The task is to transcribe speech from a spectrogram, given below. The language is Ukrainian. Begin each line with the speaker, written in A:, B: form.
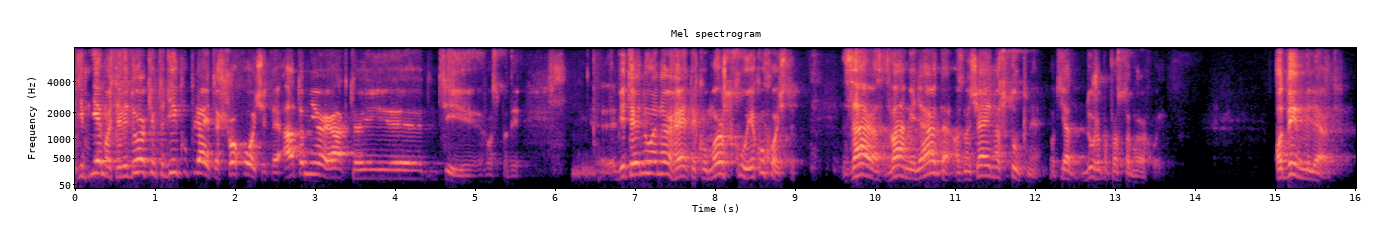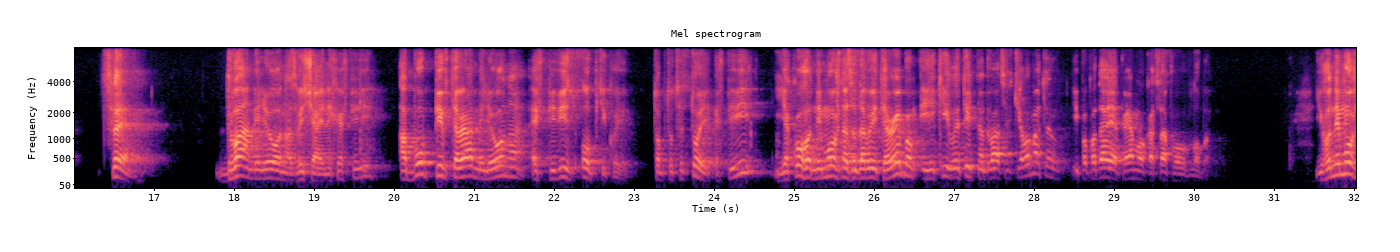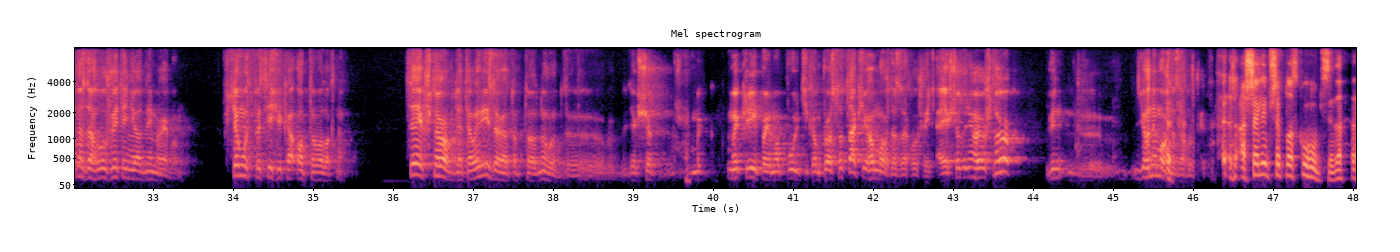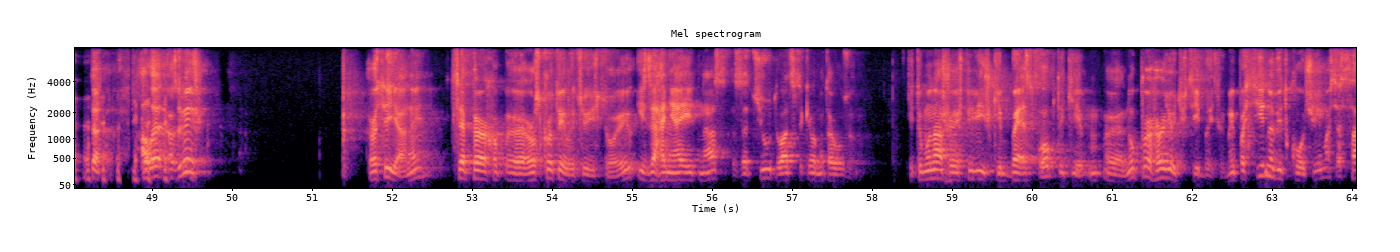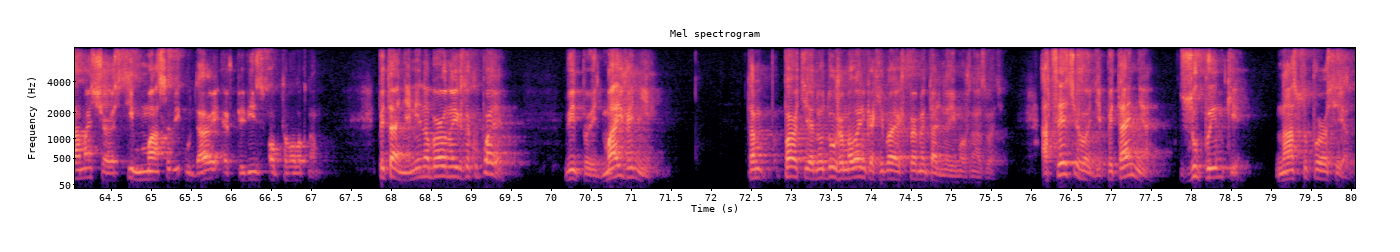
A: відіб'ємося від орків, тоді і купляйте, що хочете. Атомні реактори, е, ці, господи, вітряну енергетику, морську, яку хочете. Зараз 2 мільярда означає наступне. От я дуже по-простому рахую. 1 мільярд це 2 мільйона звичайних FPV або півтора мільйона FPV з оптикою. Тобто це той FPV, якого не можна задавити ребом і який летить на 20 кілометрів і попадає прямо в Кацапова в лоба. Його не можна заглушити ні одним ребом. В цьому специфіка оптоволокна. Це як шнурок для телевізора. Тобто, ну от, е, якщо ми, ми кліпаємо пультиком просто так, його можна заглушити. А якщо до нього є шнурок, він, е, його не можна заглушити.
B: А ще ліпше плоскогубці, да?
A: Так. Але розумієш, росіяни це е, розкрутили цю історію і заганяють нас за цю 20-кілометрову зону. І тому наші FPV-шки без оптики е, ну, програють в цій битві. Ми постійно відкочуємося саме через ці масові удари FPV з оптоволокном. Питання: Міноборони їх закупає? Відповідь: майже ні. Там партія ну, дуже маленька, хіба експериментально її можна назвати. А це сьогодні питання зупинки наступу росіян.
